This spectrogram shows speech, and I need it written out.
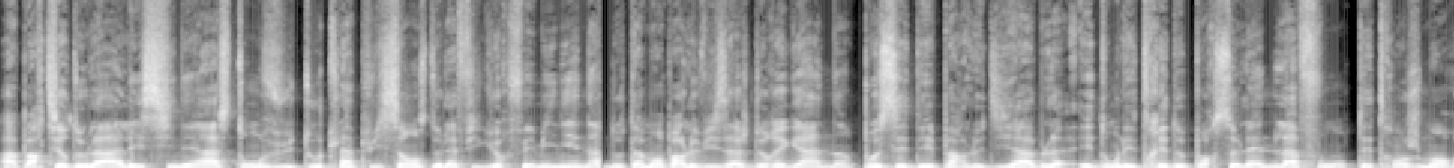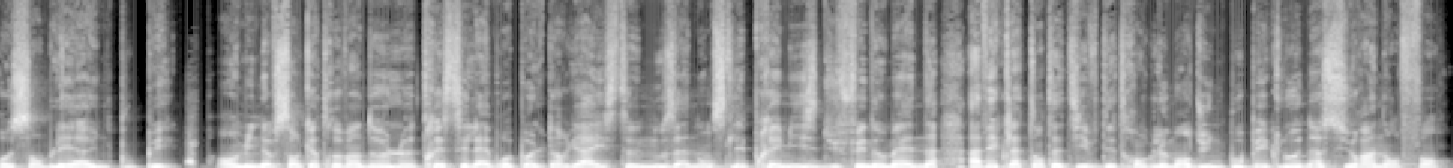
À partir de là, les cinéastes ont vu toute la puissance de la figure féminine, notamment par le visage de Regan, possédée par le diable et dont les traits de porcelaine la font étrangement ressembler à une poupée. En 1982, le très célèbre Poltergeist nous annonce les prémices du phénomène avec la tentative d'étranglement d'une poupée clown sur un enfant.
